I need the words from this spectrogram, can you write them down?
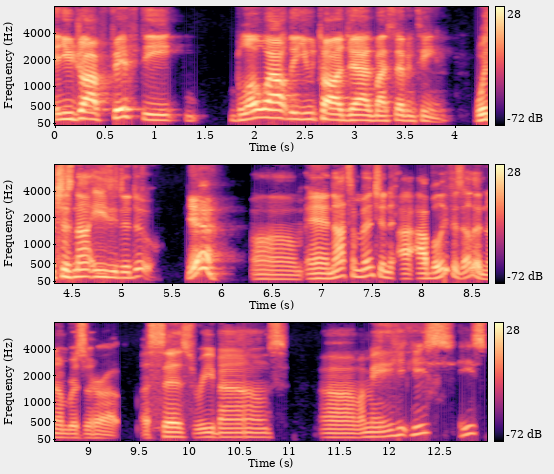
And you drop 50, blow out the Utah Jazz by 17. Which is not easy to do. Yeah. Um, and not to mention, I, I believe his other numbers are up. Assists, rebounds. Um, I mean, he, he's he's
